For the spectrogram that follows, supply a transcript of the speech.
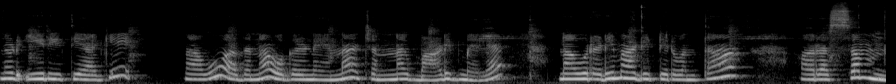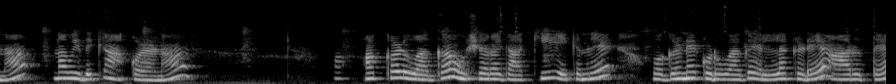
ನೋಡಿ, ಈ ರೀತಿಯಾಗಿ ನಾವು ಅದನ್ನು ಒಗ್ಗರಣೆಯನ್ನು ಚೆನ್ನಾಗಿ ಮಾಡಿದ ಮೇಲೆ ನಾವು ರೆಡಿ ಮಾಡಿಟ್ಟಿರುವಂಥ ರಸಮ್ನ ನಾವು ಇದಕ್ಕೆ ಹಾಕ್ಕೊಳ್ಳೋಣ ಹಾಕ್ಕೊಳ್ಳುವಾಗ ಹುಷಾರಾಗಿ ಹಾಕಿ, ಏಕೆಂದರೆ ಒಗ್ಗರಣೆ ಕೊಡುವಾಗ ಎಲ್ಲ ಕಡೆ ಆರುತ್ತೆ.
